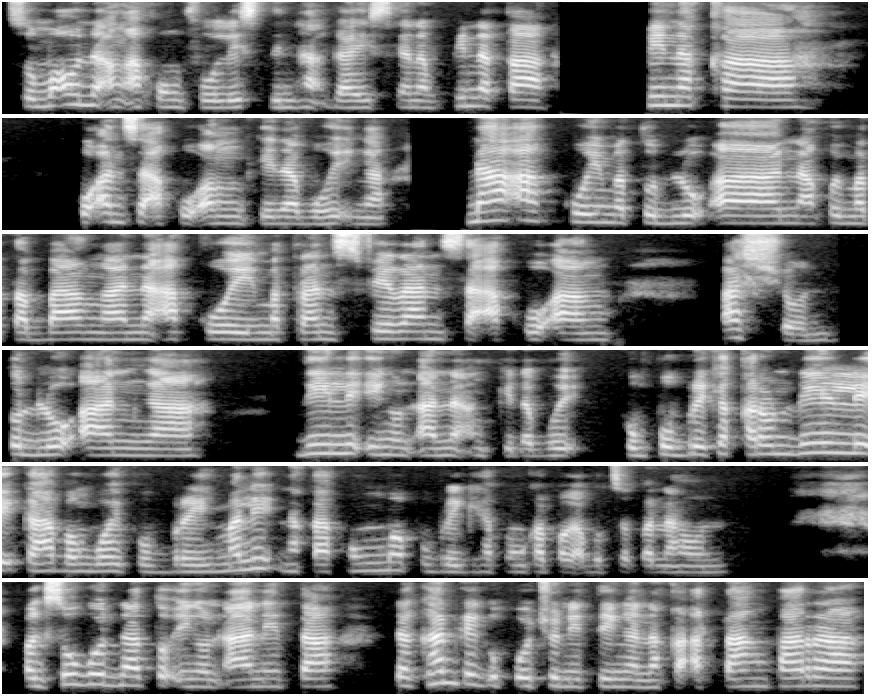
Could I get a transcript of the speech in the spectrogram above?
So mao na ang akong fullest din ha guys. Kanang pinaka pinaka kuan sa ako ang kinabuhi nga na ako'y matudluan, na ako'y matabangan, na ako'y matransferan sa ako ang passion. Tudluan nga dili ingon ana ang kinabuhi. Kung pobre ka karon dili ka habang buhay pobre. Mali na ka kung mapobre gihapon ka pag abot sa panahon. Pagsugod nato ingon ani ta, daghan kay opportunity nga nakaatang para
